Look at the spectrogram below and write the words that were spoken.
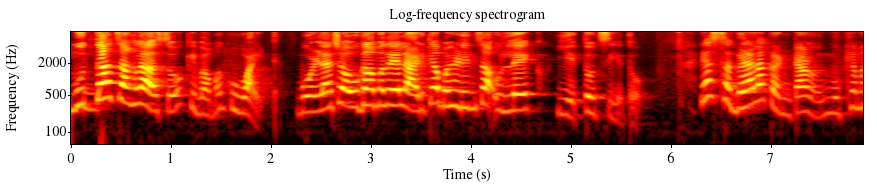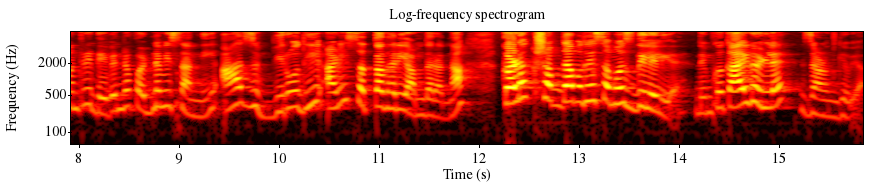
मुद्दा चांगला असो किंवा मग वाईट बोलण्याच्या ओघामध्ये लाडक्या बहिणींचा उल्लेख येतोच येतो. या सगळ्याला कंटाळून मुख्यमंत्री देवेंद्र फडणवीसांनी आज विरोधी आणि सत्ताधारी आमदारांना कडक शब्दामध्ये समज दिलेली आहे. नेमकं काय घडलंय जाणून घेऊया.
